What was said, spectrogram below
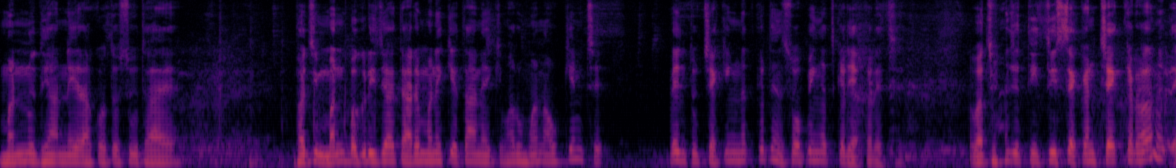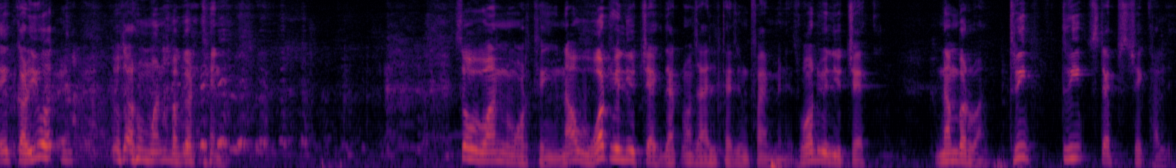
મનનું ધ્યાન નહીં રાખો તો શું થાય પછી મન બગડી જાય ત્યારે મને કહેતા નહીં કે મારું મન આવું કેમ છે બેન તું ચેકિંગ નથી કરતી ને શોપિંગ જ કર્યા કરે છે વચમાં જે ત્રીસ ત્રીસ સેકન્ડ ચેક કરવા ને એ કર્યું હોત ને તો તારું મન બગડતે ને so one more thing now what will you check that much I will tell in five minutes what will you check number one three three steps છે ખાલી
